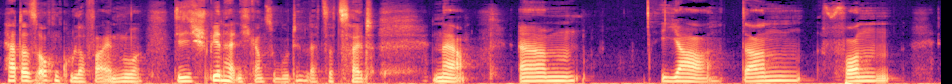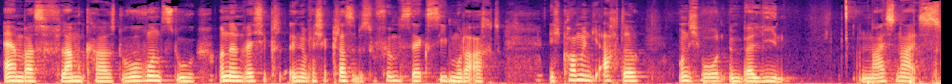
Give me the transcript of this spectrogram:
Hertha ist auch ein cooler Verein, nur die spielen halt nicht ganz so gut in letzter Zeit. Naja. Ähm, ja, dann von Ambers Flammcast. Wo wohnst du und in, welche, in welcher Klasse bist du? 5, 6, 7 oder 8? Ich komme in die 8. und ich wohne in Berlin. Nice, nice.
